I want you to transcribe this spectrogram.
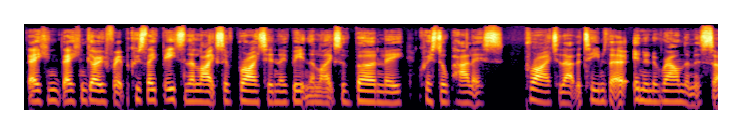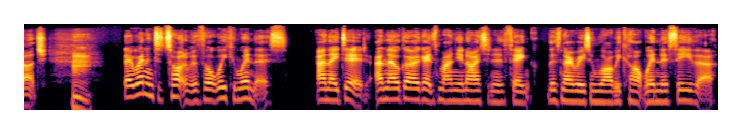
they can they can go for it because they've beaten the likes of Brighton, they've beaten the likes of Burnley, Crystal Palace. Prior to that, the teams that are in and around them as such, hmm. they went into Tottenham and thought we can win this, and they did. And they'll go against Man United and think there's no reason why we can't win this either.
